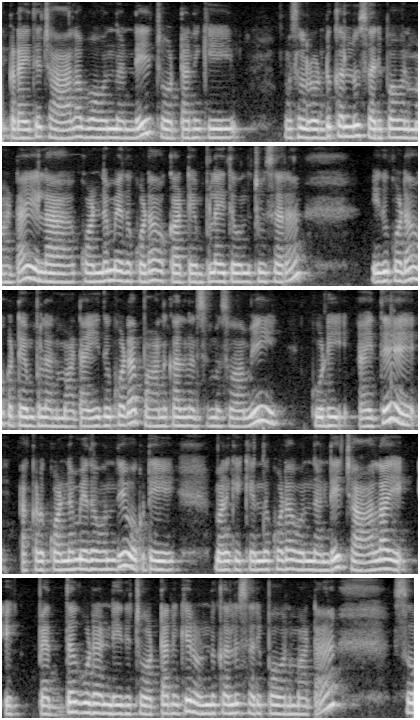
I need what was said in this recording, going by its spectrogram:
ఇక్కడైతే చాలా బాగుందండి. చూడటానికి అసలు రెండు కళ్ళు సరిపోవన్నమాట. ఇలా కొండ మీద కూడా ఒక టెంపుల్ అయితే ఉంది చూసారా? ఇది కూడా ఒక టెంపుల్ అనమాట ఇది కూడా పానకాల నరసింహస్వామి గుడి. అయితే అక్కడ కొండ మీద ఉంది. ఒకటి మనకి కింద కూడా ఉందండి. చాలా పెద్ద గుడి అండి ఇది. చూడటానికి రెండు కళ్ళు సరిపోవన్నమాట. సో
